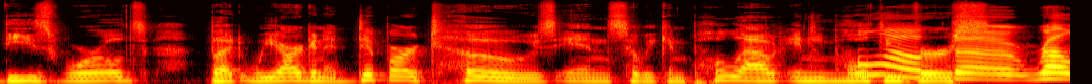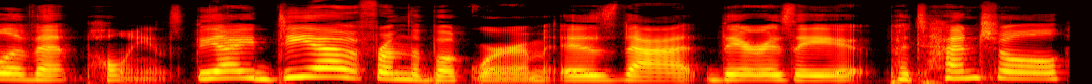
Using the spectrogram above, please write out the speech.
these worlds, but we are going to dip our toes in so we can pull out any Pull multiverse. out the relevant points. The idea from the bookworm is that there is a potential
